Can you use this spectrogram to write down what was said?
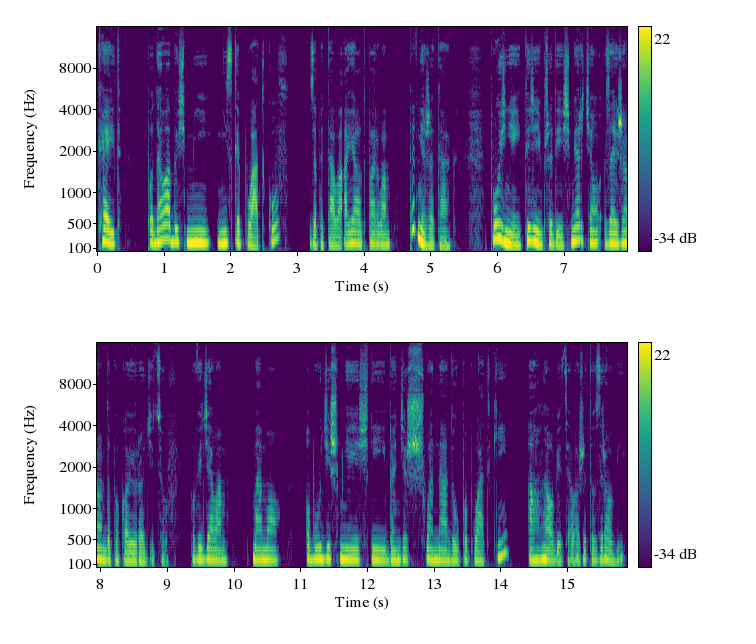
Kate, podałabyś mi miskę płatków? Zapytała, a ja odparłam, pewnie, że tak. Później, tydzień przed jej śmiercią, zajrzałam do pokoju rodziców. Powiedziałam, mamo, obudzisz mnie, jeśli będziesz szła na dół po płatki? A ona obiecała, że to zrobi.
